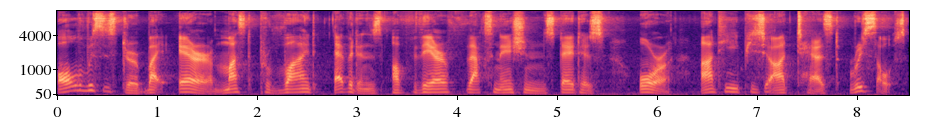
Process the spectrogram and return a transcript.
All visitors by air must provide evidence of their vaccination status or RT PCR test results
